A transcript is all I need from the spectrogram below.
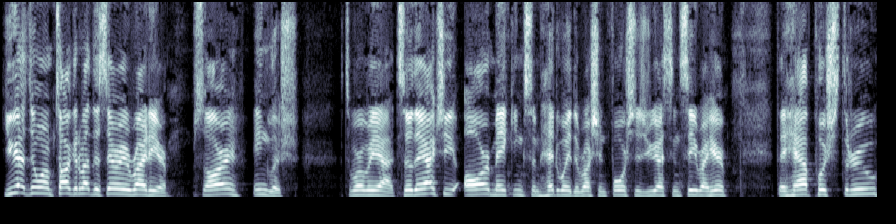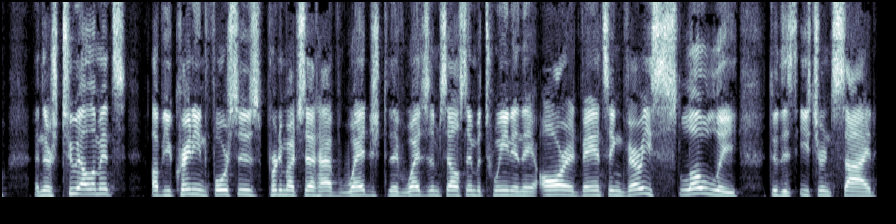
You guys know what I'm talking about. This area right here. Sorry, English. That's where we at. So they actually are making some headway. The Russian forces, you guys can see right here, they have pushed through, and there's two elements of Ukrainian forces pretty much that have wedged. They've wedged themselves in between, and they are advancing very slowly through this eastern side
